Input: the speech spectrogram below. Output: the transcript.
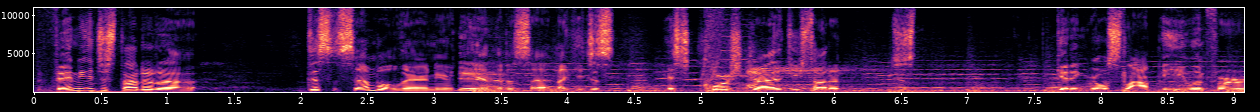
Venia just started to disassemble there near the end of the set. Like he just his core strategy started just getting real sloppy. He went for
